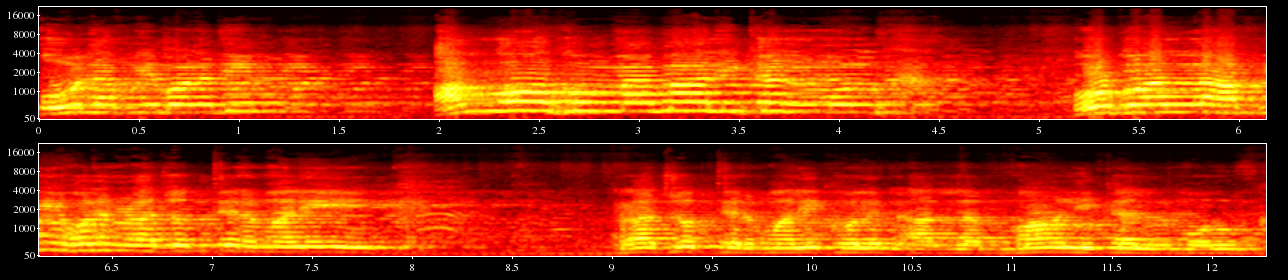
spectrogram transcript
ওল আপনি বলে দিন আল্লাহুম্মা মালিকাল মুলক। ও গো আল্লাহ, আপনি হলেন রাজত্বের মালিক। রাজত্বের মালিক হলেন আল্লাহ মালিকাল মুলক।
